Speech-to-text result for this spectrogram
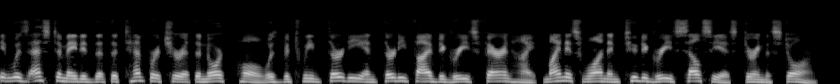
It was estimated that the temperature at the North Pole was between 30 and 35 degrees Fahrenheit minus 1 and 2 degrees Celsius during the storm.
